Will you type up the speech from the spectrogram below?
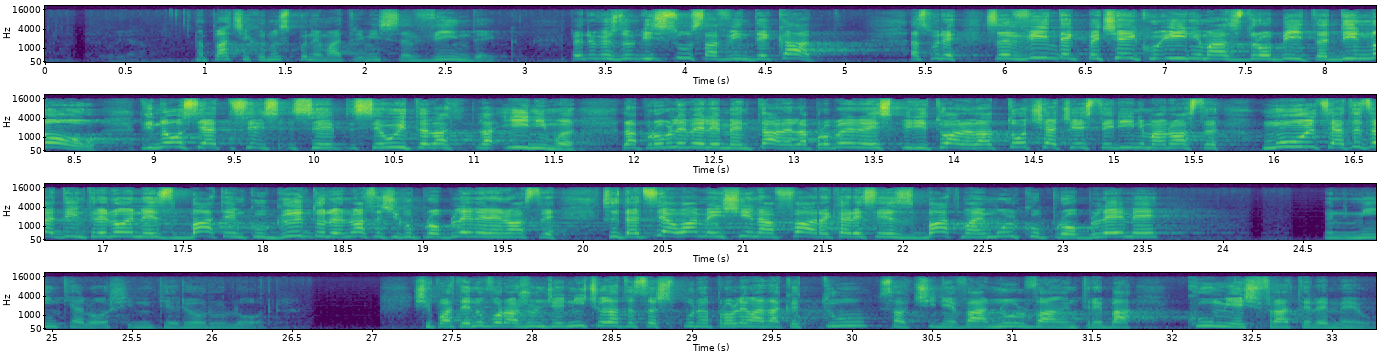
Îmi place că nu spune m-a trimis să vindec, pentru că Iisus a vindecat. Dar spune să vindec pe cei cu inima zdrobită, din nou, din nou se, se, se, se uită la, la inimă, la problemele mentale, la problemele spirituale, la tot ceea ce este în inima noastră. Mulți, atâția dintre noi ne zbatem cu gândurile noastre și cu problemele noastre. Sunt atâția oameni și în afară care se zbat mai mult cu probleme în mintea lor și în interiorul lor și poate nu vor ajunge niciodată să-și spună problema dacă tu sau cineva nu-l va întreba cum ești fratele meu,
